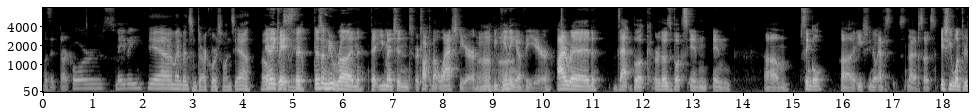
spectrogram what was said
was it Dark Horse? Maybe. Yeah, there might have been some dark horse ones. Yeah. Oh, In any case, recently, there, there's a new run that you mentioned or talked about last year, the beginning of the year. I read that book or those books in in um, single uh, each you know episodes, not episodes, issue one through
